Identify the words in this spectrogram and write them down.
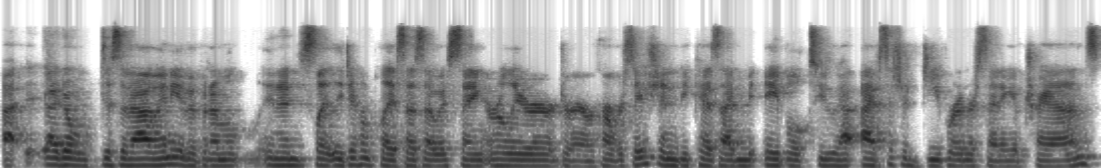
I, I don't disavow any of it but i'm in a slightly different place as i was saying earlier during our conversation because i'm able to ha- i have such a deeper understanding of trans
